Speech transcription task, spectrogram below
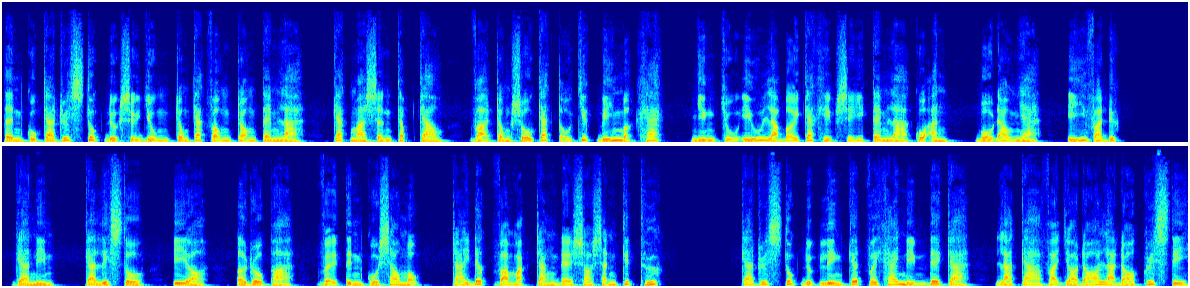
Tên của Caristus được sử dụng trong các vòng tròn Temla, các ma sơn cấp cao, và trong số các tổ chức bí mật khác, nhưng chủ yếu là bởi các hiệp sĩ Temla của Anh, Bồ Đào Nha, Ý và Đức. Ganim, Callisto, Io, Europa, vệ tinh của sao mộc, trái đất và mặt trăng để so sánh kích thước. Caristus được liên kết với khái niệm DK, là K và do đó là đo Christi.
